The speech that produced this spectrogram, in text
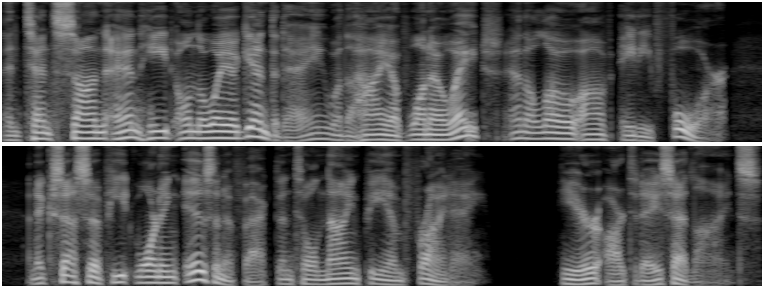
Intense sun and heat on the way again today, with a high of 108 and a low of 84. An excessive heat warning is in effect until 9 p.m. Friday. Here are today's headlines.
